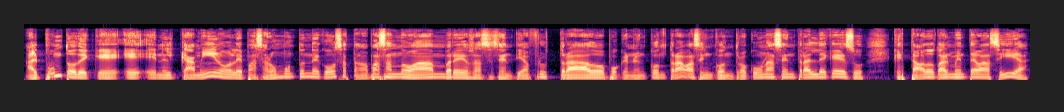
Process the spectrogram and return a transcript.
Al punto de que eh, en el camino le pasaron un montón de cosas. Estaba pasando hambre, o sea, se sentía frustrado porque no encontraba. Se encontró con una central de queso que estaba totalmente vacía.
